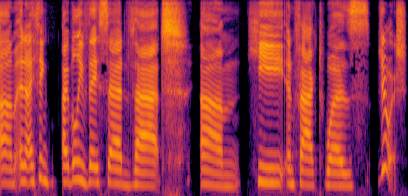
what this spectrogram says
Um, and I think I believe they said that um, he in fact was Jewish.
